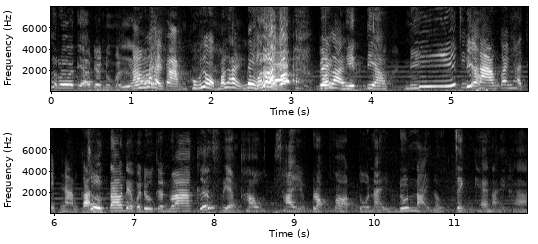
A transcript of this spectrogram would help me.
ครู่เดียวเดี๋ยวหนูมาเล่าเมื่อไหร่ให้ฟัง คุณผู้ชมบอกเมื่อไหร่ เบรกเมื่อไหร่แล้ว เบรกเมื่อไหร่นิดเดียว นิดจิบเดียวน้ำก่อนค่ะจิบน้ำก่อน ถูกต้องเดี๋ยวมาดูกันว่าเครื่องเสียงเขาใช้บล็อกฟอร์ดตัวไหนรุ่นไหนแล้วเจ๋งแค่ไหนค่ะ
